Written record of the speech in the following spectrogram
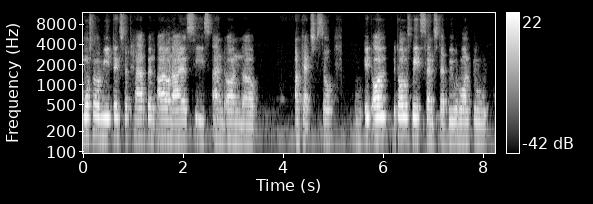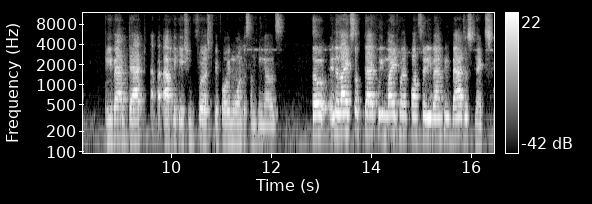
most of our meetings that happen are on IRCs and on uh, on text. So it all it almost made sense that we would want to revamp that application first before we move on to something else. So in the likes of that, we might want to consider revamping badges next.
